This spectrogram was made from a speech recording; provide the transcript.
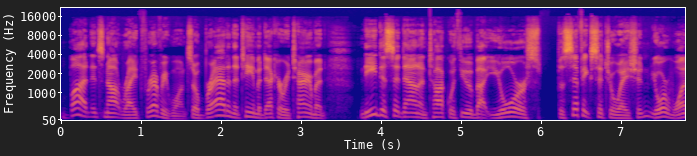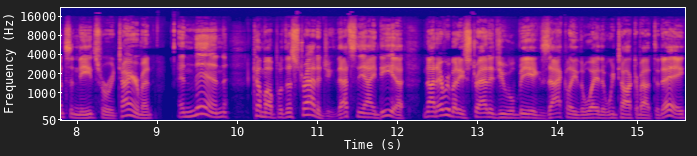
but it's not right for everyone. So, Brad and the team at Decker Retirement need to sit down and talk with you about your specific situation, your wants and needs for retirement, and then come up with a strategy. That's the idea. Not everybody's strategy will be exactly the way that we talk about today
